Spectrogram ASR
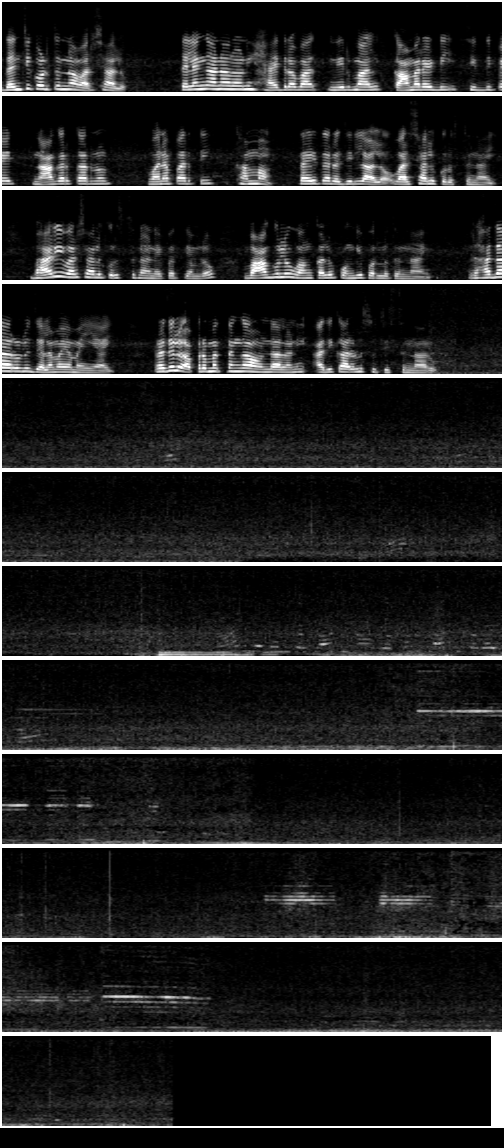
దంచి కొడుతున్న వర్షాలు. తెలంగాణలోని హైదరాబాద్ నిర్మల్ కామారెడ్డి సిద్దిపేట్ నాగర్ కర్నూల్ వనపర్తి ఖమ్మం తదితర జిల్లాలో వర్షాలు కురుస్తున్నాయి. భారీ వర్షాలు కురుస్తున్న నేపథ్యంలో వాగులు వంకలు పొంగి పొర్లుతున్నాయి. రహదారులు జలమయమయ్యాయి. ప్రజలు అప్రమత్తంగా ఉండాలని అధికారులు సూచిస్తున్నారు. Thank you.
